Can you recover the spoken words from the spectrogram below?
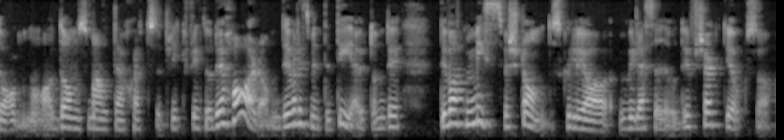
dem och de som alltid har skött sig prickfritt. Och det har de. Det var liksom inte det. Utan det, det var ett missförstånd skulle jag vilja säga. Och det försökte jag också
